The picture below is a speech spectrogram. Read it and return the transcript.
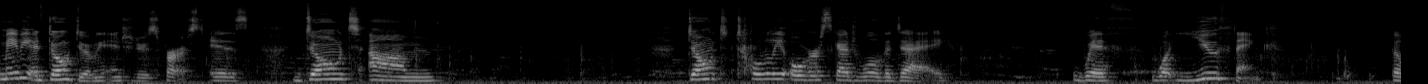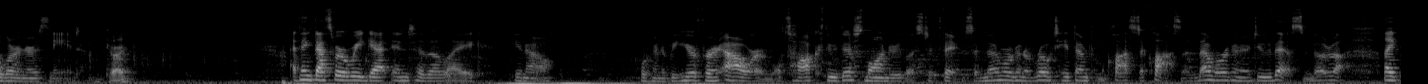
maybe a don't do i'm going to introduce first is don't um don't totally overschedule the day with what you think the learners need Okay. i think that's where we get into the like you know we're going to be here for an hour and we'll talk through this laundry list of things and then we're going to rotate them from class to class and then we're going to do this and blah, blah, blah. like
